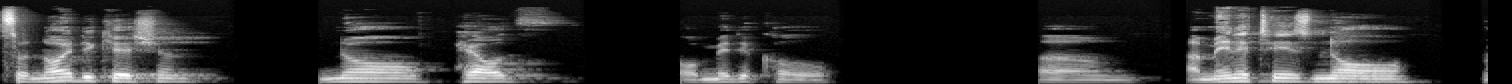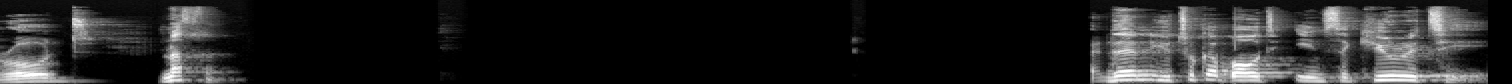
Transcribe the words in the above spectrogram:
So, no education, no health or medical um, amenities, no road, nothing. And then you talk about insecurity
